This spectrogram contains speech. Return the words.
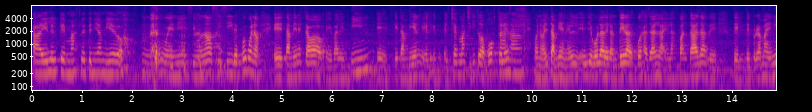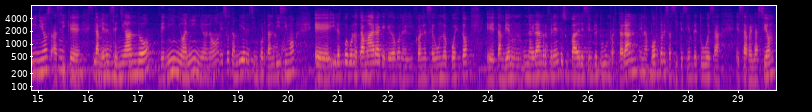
a él el que más le tenía miedo. Mm, buenísimo, no, sí, sí. Después, bueno, eh, también estaba eh, Valentín, eh, que también, el, chef más chiquito de Apóstoles, bueno, él también, él, llevó la delantera después allá en, las pantallas del, programa de niños, así que también enseñando de niño a niño, ¿no? Eso también es importantísimo. y después, bueno, Tamara, que quedó con el, con el segundo puesto, también una gran referente, su padre siempre tuvo un restaurante en Apóstoles, así que siempre tuvo esa, esa relación.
